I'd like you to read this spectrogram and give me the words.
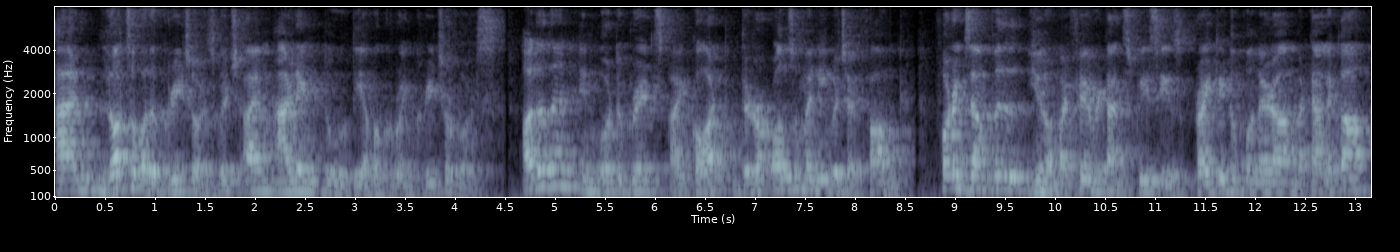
and lots of other creatures which I am adding to the ever-growing creature verse. Other than invertebrates I caught, there are also many which I found. For example, you know, my favorite ant species, Rhytidoponera metallica,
